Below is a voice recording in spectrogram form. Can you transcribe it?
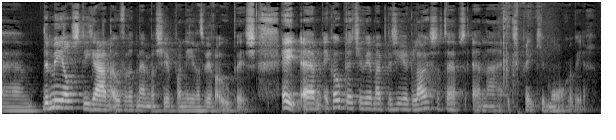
Um, de mails die gaan over het membership wanneer het weer open is. Hey, um, ik hoop dat je weer met plezier geluisterd hebt en ik spreek je morgen weer.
